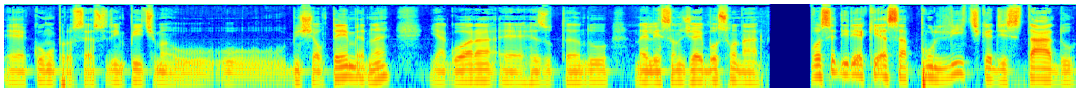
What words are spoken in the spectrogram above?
é, com o processo de impeachment, o, o Michel Temer, né? e agora é, resultando na eleição de Jair Bolsonaro. Você diria que essa política de Estado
